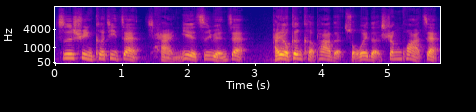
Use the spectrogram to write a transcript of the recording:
资讯科技战、产业资源战，还有更可怕的所谓的生化战。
